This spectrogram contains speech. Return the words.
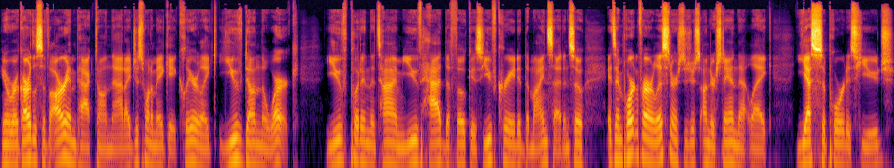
You know, regardless of our impact on that, I just want to make it clear like you've done the work you've put in the time, you've had the focus, you've created the mindset. And so it's important for our listeners to just understand that, like, yes, support is huge.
